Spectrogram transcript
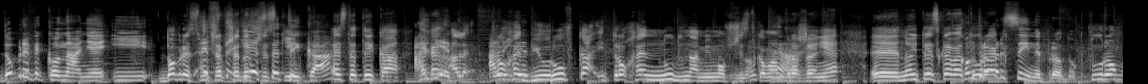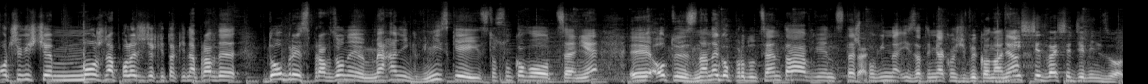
dobre wykonanie i Dobre switche przede i wszystkim. estetyka. Estetyka, A taka, jed- ale, ale trochę jed- biurówka i trochę nudna mimo wszystko, No mam tak. wrażenie. E, No i to jest klawiatura, kontrowersyjny produkt. którą oczywiście można polecić jako taki naprawdę dobry, sprawdzony mechanik w niskiej stosunkowo cenie e, od znanego producenta, więc też Tak. powinna iść za tym jakość wykonania. 229 zł.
